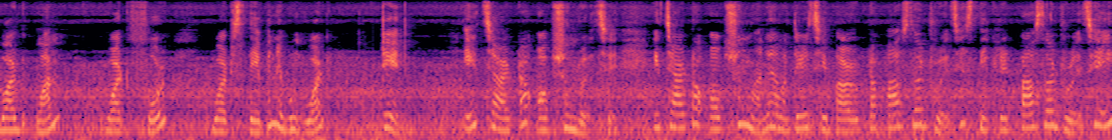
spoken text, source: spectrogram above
word one word four word seven এবং ওয়ার্ড টেন এই চারটা অপশন রয়েছে। এই চারটা অপশন মানে আমাদের যে বারোটা পাসওয়ার্ড রয়েছে সিক্রেট পাসওয়ার্ড রয়েছে, এই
